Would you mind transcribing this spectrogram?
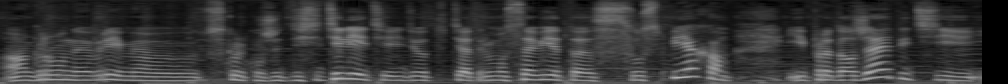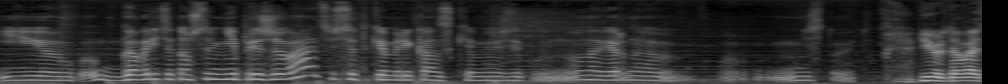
огромное время, сколько уже, десятилетия идет в Театре Моссовета с успехом и продолжает идти. И говорить о том, что не приживаются все-таки американские мюзиклы, ну, наверное, не стоит. Юль, давай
